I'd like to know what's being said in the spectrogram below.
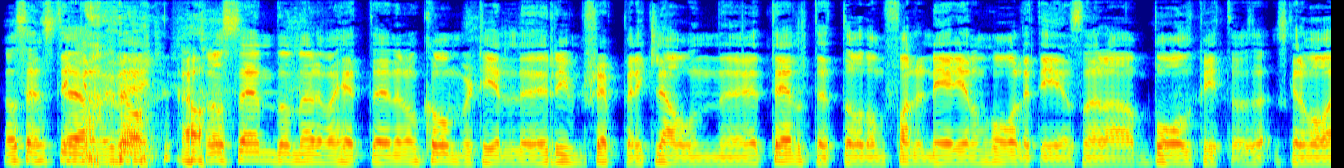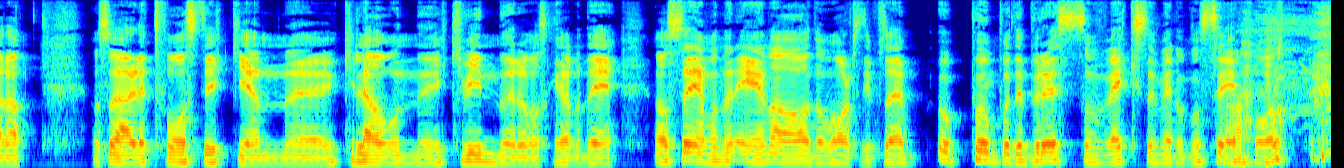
Och sen sticker Ja, de iväg. ja. Och sen då när det vad heter, när de kommer till eh, rymdskeppet, clown-tältet och de faller ner genom hålet i en sån här uh, ballpit och så ska det vara. Och så är det två stycken eh, clownkvinnor, eller vad ska kalla det. Och så ser man den ena av dem har typ så här uppumpade bröst som växer medan de ser på.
